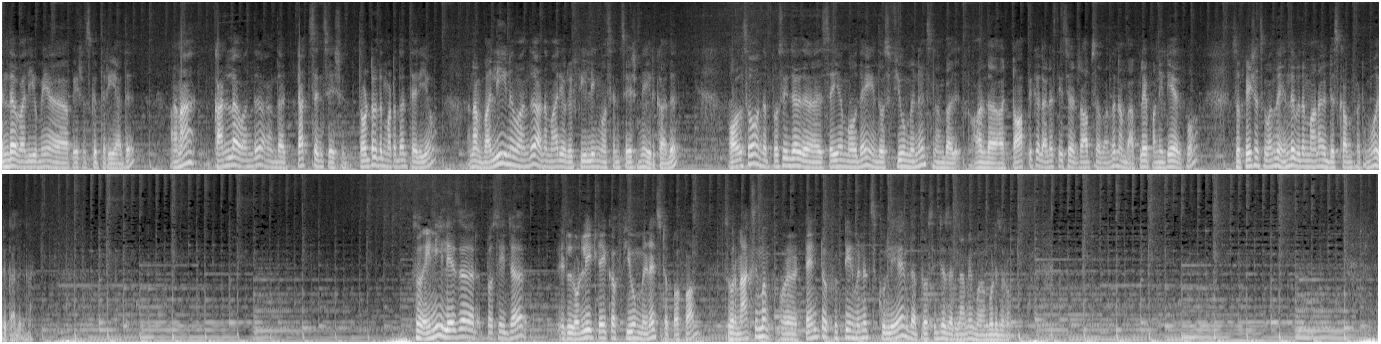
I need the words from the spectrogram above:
எந்த வலியுமே பேஷண்ட்ஸ்க்கு தெரியாது. ஆனால் கண்ணில் வந்து அந்த டச் சென்சேஷன் தொடுறது மட்டும்தான் தெரியும். ஆனால் வலின்னு வந்து அந்த மாதிரி ஒரு ஃபீலிங் ஒரு சென்சேஷனே இருக்காது. ஆல்சோ அந்த ப்ரொசீஜர் செய்யும் போதே இந்த ஒரு ஃபியூ மினிட்ஸ் நம்ம அந்த டாப்பிக்கல் அனஸ்தீசியா ட்ராப்ஸை வந்து நம்ம அப்ளை பண்ணிகிட்டே இருப்போம். ஸோ பேஷண்ட்ஸ்க்கு வந்து எந்த விதமான டிஸ்கம்ஃபர்ட்டுமோ இருக்காதுங்க. So any laser procedure it will only take a few minutes to perform so ஒரு மேக்ஸிமம் ஒரு டென் டு ஃபிஃப்டீன் மினிட்ஸ்க்குள்ளேயே இந்த ப்ரொசீஜர்ஸ் எல்லாமே முடிஞ்சிடும்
